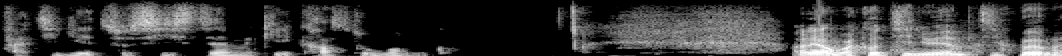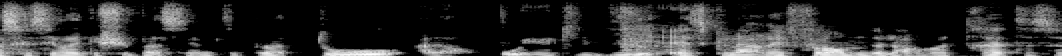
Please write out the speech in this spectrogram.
fatigués de ce système qui écrase tout le monde. Quoi. Allez, on va continuer un petit peu parce que c'est vrai que je suis passé un petit peu à tout. Alors, oui, qui dit, est-ce que la réforme de la retraite se,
